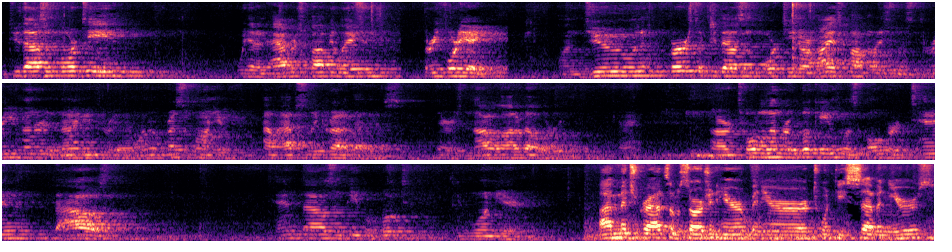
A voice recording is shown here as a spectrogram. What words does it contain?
In 2014, we had an average population 348. On June 1st of 2014, our highest population was 393. I want to impress upon you how absolutely crowded that is. There is not a lot of elbow room. Okay? Our total number of bookings was over 10,000. 10,000 people booked in one year. I'm Mitch Gratz. I'm a sergeant here. I've been here 27 years,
